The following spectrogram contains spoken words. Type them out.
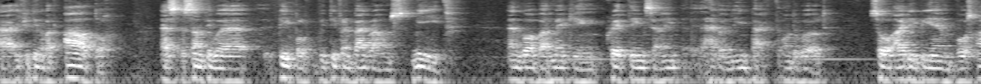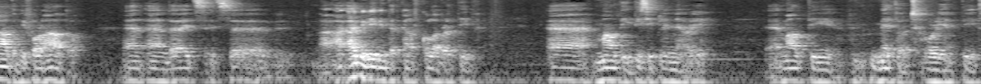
uh, if you think about Aalto as, something where people with different backgrounds meet and go about making great things and have an impact on the world. So IDBM was Aalto before Aalto, and and uh, it's it's uh, I, I believe in that kind of collaborative, uh, multidisciplinary, uh, multi-method oriented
